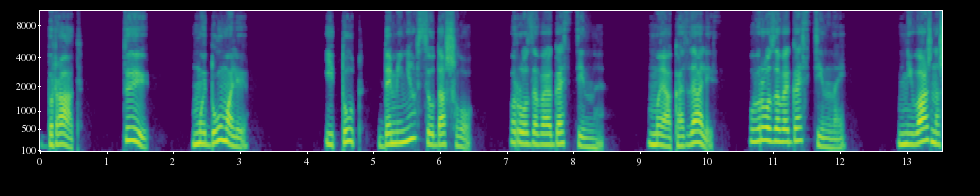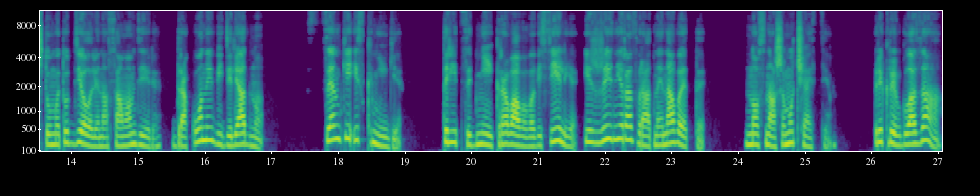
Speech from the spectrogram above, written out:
«Брат, ты! Мы думали!» И тут до меня все дошло. Розовая гостиная. Мы оказались в розовой гостиной. Неважно, что мы тут делали на самом деле. Драконы видели одно. Сценки из книги, 30 дней кровавого веселья из жизни развратной Наветты, но с нашим участием. Прикрыв глаза,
